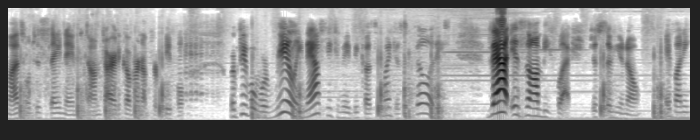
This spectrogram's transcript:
Might as well just say names now. I'm tired of covering up for people. Where people were really nasty to me because of my disabilities. That is zombie flesh, just so you know. Hey, bunny.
